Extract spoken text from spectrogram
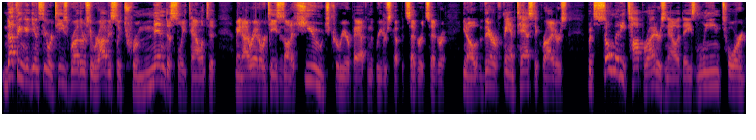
nothing against the Ortiz brothers, who are obviously tremendously talented. I mean, Irad Ortiz is on a huge career path in the Breeders' Cup, et cetera, et cetera. You know, they're fantastic riders but so many top riders nowadays lean toward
